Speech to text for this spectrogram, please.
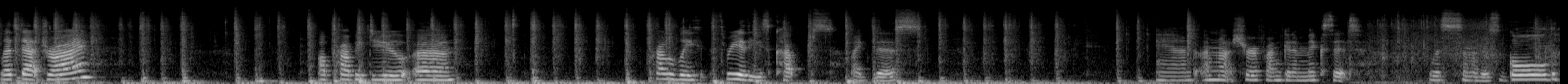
Let that dry. I'll probably do uh, probably three of these cups like this. And I'm not sure if I'm going to mix it with some of this gold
